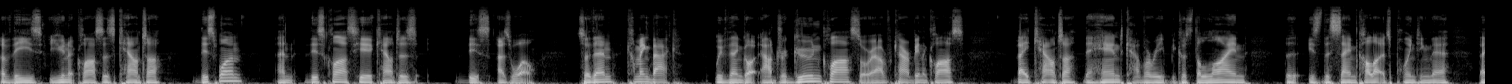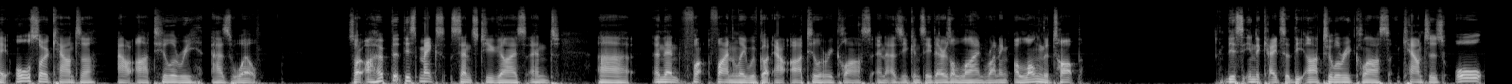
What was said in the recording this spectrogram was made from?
of these unit classes counter this one, and this class here counters this as well. So then coming back, we've then got our Dragoon class or our Carabineer class. They counter the hand cavalry because the line is the same color, it's pointing there. They also counter our artillery as well. So I hope that this makes sense to you guys. And uh, and then finally, we've got our artillery class. And as you can see, there's a line running along the top. This indicates that the artillery class counters all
